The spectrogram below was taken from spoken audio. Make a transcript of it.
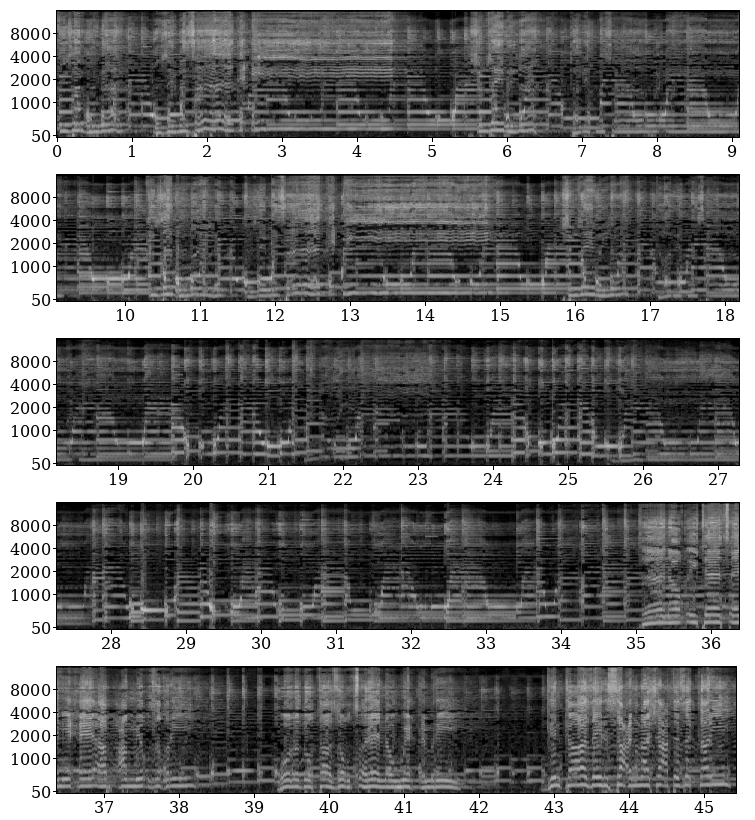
ጉዞጉና ብዙይ መዘግዒ ሽም ዘይብልና ታሪክ መፀውዒ ጉዘጉና ኢለ ብዙይ መዘግዒ ايتات انيحي أب عميق زغري. ولدو تا زغ صري نوح عمري. جنكا زي رسع الناشع تذكري.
